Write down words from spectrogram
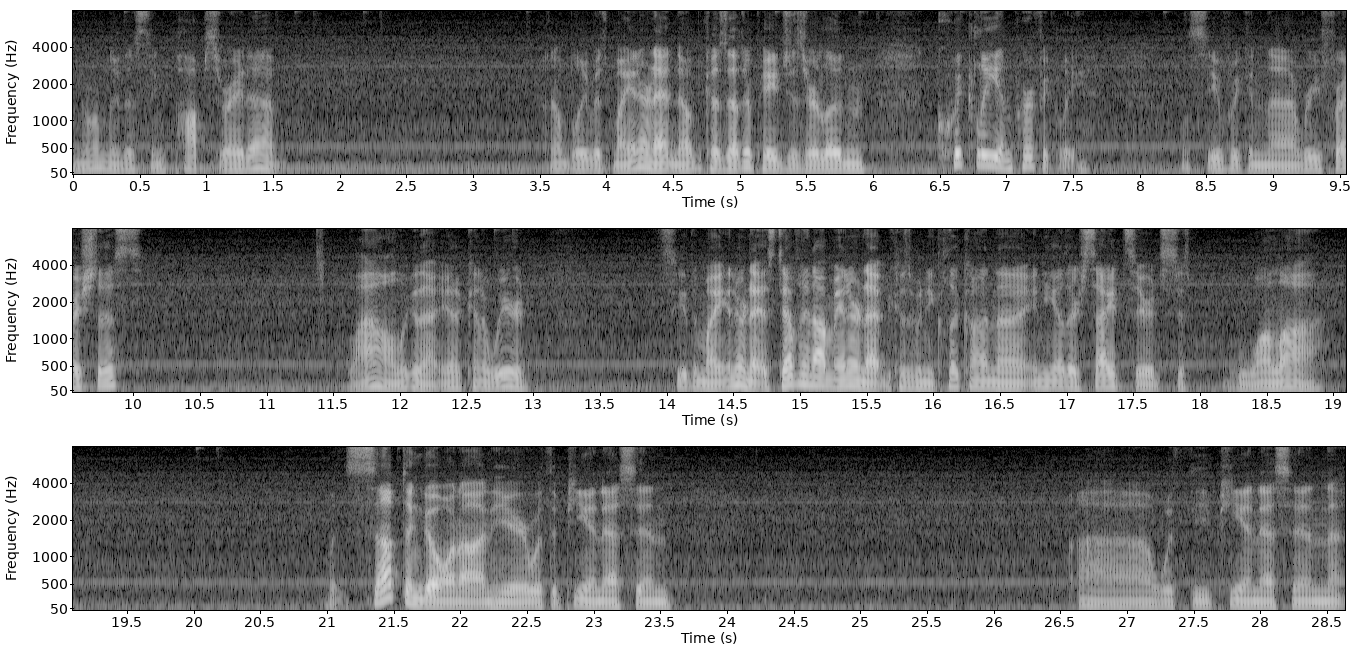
Normally this thing pops right up. I don't believe it's my internet. No, because other pages are loading quickly and perfectly. Let's see if we can uh, refresh this. Wow, look at that. Yeah, kind of weird. See that my internet. It's definitely not my internet because when you click on uh, any other sites there, it's just voila. But something going on here with the PNSN. Uh, with the PNSN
